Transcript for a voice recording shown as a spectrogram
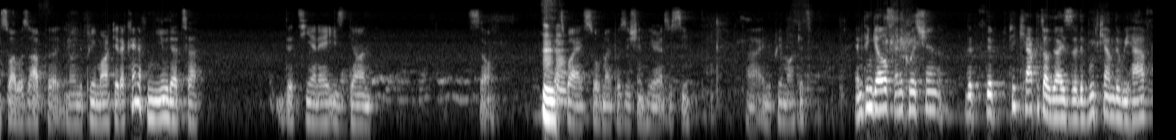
so I was up, uh, you know, in the pre-market. I kind of knew that uh, the TNA is done. So Mm. That's why I sold my position here, as you see, uh, in the pre-market. Anything else? Any question? The, the peak capital, guys, the boot camp that we have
